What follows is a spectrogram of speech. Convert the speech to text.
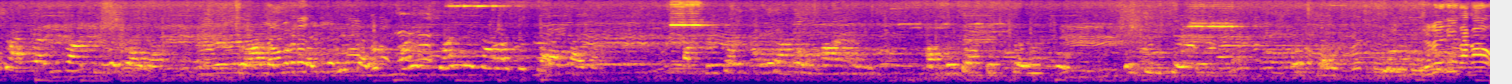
शांति वाली बात हो जाएगा জলের দিকে তাকাও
